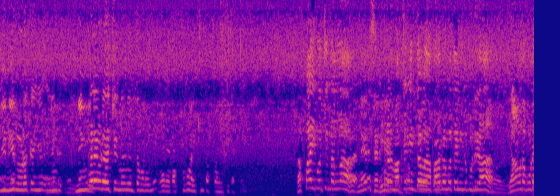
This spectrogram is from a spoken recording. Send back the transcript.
ಈ ನೀರು ಹುಡಕ ಈ- ನಿಂಗ್- ನಿಂಗಳೇ ಹುಡ ಹೆಚ್ಚಿಗೆ ನಂಗೆ ಎಂತ ಮಾಡೋದು ತಪ್ಪಾಗಿ ಗೊತ್ತಿದ್ದಲ್ಲ ನಿಂಗಳ ಮಕ್ಕಳಿಗಿಂತ ಪ್ರಾಬ್ಲಮ್ ಮತ್ತೆ ನಿಂಗೆ ಬಿಡ್ರಿರಾ ಯಾವ ಕೂಡ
